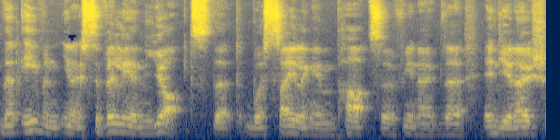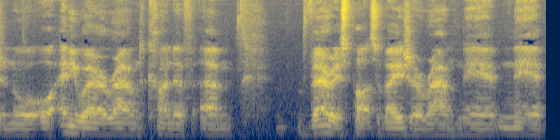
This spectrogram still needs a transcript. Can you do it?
that even you know civilian yachts that were sailing in parts of you know the Indian Ocean or, or anywhere around kind of um, various parts of Asia around near near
